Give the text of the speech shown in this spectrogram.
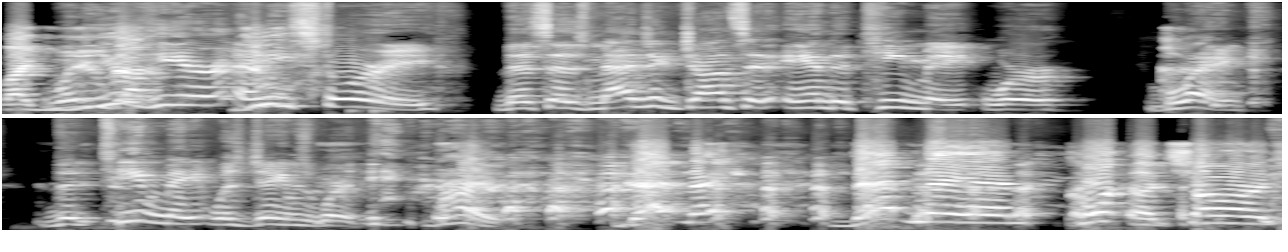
Like When you, got- hear any story that says Magic Johnson and a teammate were blank, the teammate was James Worthy. Right. That man, that man caught a charge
